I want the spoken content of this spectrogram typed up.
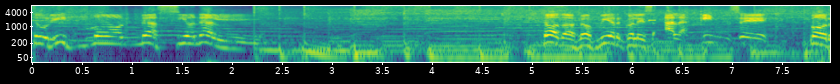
Turismo Nacional. Todos los miércoles a las 15 por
